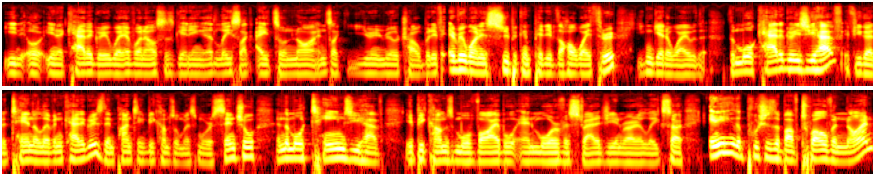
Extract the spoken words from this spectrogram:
in, or in a category where everyone else is getting at least like eights or nines, like you're in real trouble. But if everyone is super competitive the whole way through, you can get away with it. The more categories you have, if you go to 10, 11 categories, then punting becomes almost more essential. And the more teams you have, it becomes more viable and more of a strategy in roto league. So anything that pushes above 12 and 9,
